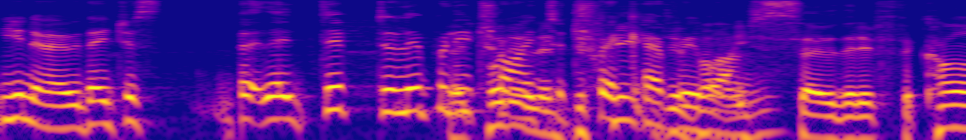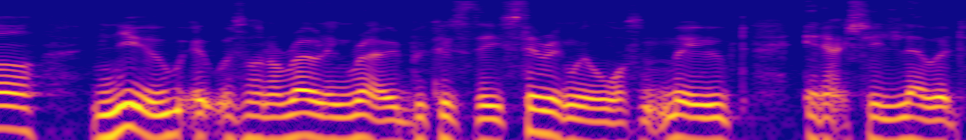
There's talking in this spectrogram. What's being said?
you know, they just they, they did deliberately They tried to trick everyone. so that if the car knew it was on a rolling road because the steering wheel wasn't moved, it actually lowered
